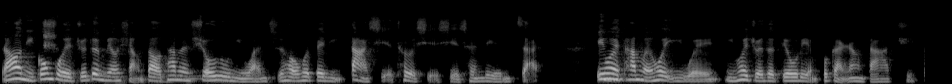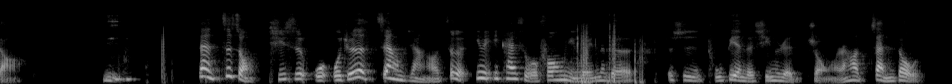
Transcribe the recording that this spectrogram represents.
然后你公婆也绝对没有想到，他们羞辱你完之后会被你大写特写写成连载，因为他们会以为你会觉得丢脸，不敢让大家知道。嗯。但这种其实我我觉得这样讲哦，这个因为一开始我封你为那个就是突变的新人种，然后战斗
